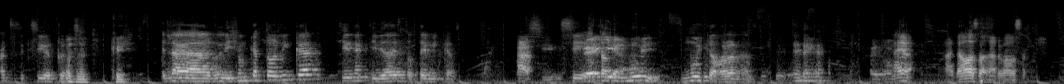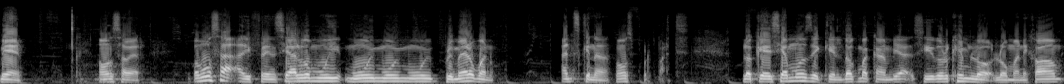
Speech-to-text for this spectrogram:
Antes de que siga Ajá, ¿qué? La religión católica tiene actividades totémicas. Ah, sí. Sí, Eh, están muy, muy cabronas. Ahí va. Ah, vamos a dar, vamos a dar. Bien, vamos a ver. Vamos a, a diferenciar algo muy, muy, muy, muy. Primero, bueno, antes que nada, vamos por partes. Lo que decíamos de que el dogma cambia, sí, Durkheim lo, lo manejaba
